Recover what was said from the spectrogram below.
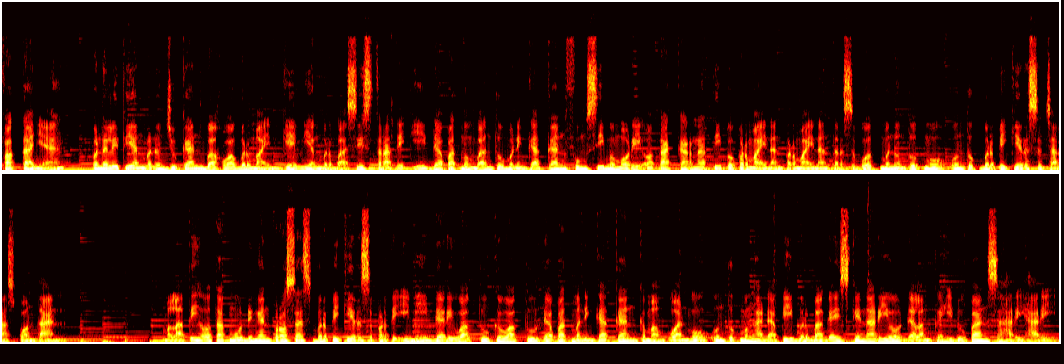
Faktanya, penelitian menunjukkan bahwa bermain game yang berbasis strategi dapat membantu meningkatkan fungsi memori otak karena tipe permainan-permainan tersebut menuntutmu untuk berpikir secara spontan. Melatih otakmu dengan proses berpikir seperti ini dari waktu ke waktu dapat meningkatkan kemampuanmu untuk menghadapi berbagai skenario dalam kehidupan sehari-hari.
